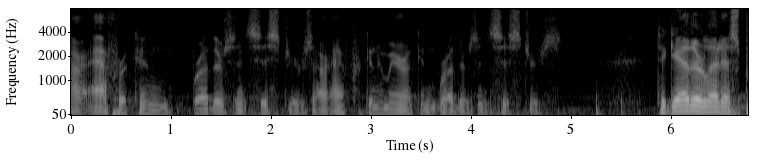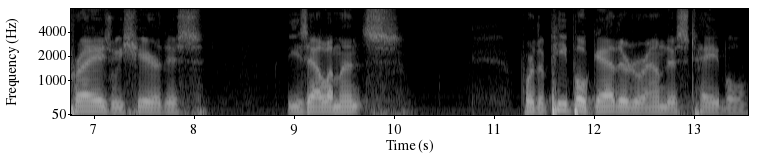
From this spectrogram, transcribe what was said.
our African brothers and sisters, our African American brothers and sisters. Together, let us pray as we share this, these elements for the people gathered around this table,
